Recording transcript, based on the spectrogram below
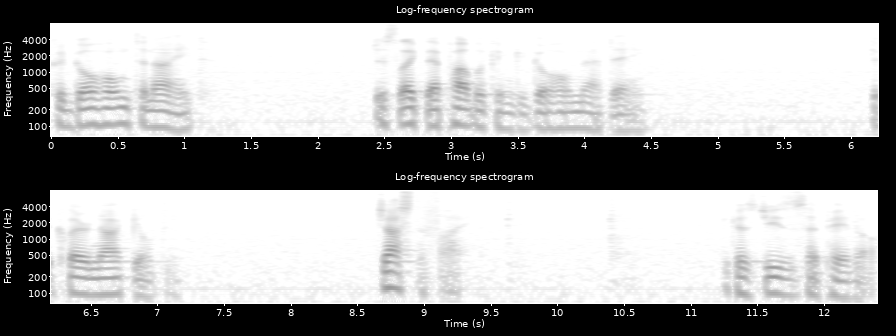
could go home tonight, just like that publican could go home that day, declared not guilty, justified, because Jesus had paid it all.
